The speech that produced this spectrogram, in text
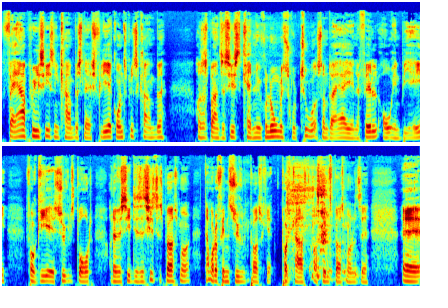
færre preseason-kampe slash flere grundspilskampe, og så spørger han til sidst, kan den økonomiske struktur, som der er i NFL og NBA, fungere i cykelsport? Og der vil sige, det er det sidste spørgsmål, der må du finde en cykelpodcast og stille spørgsmålet til. Øh,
